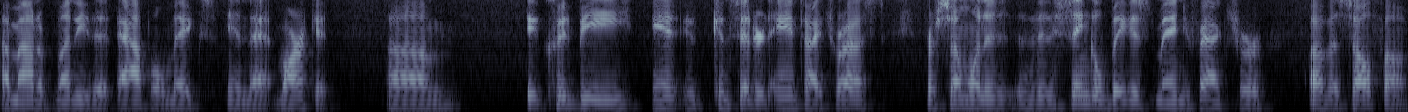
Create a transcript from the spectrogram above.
amount of money that Apple makes in that market. Um, it could be an- considered antitrust for someone the single biggest manufacturer of a cell phone.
